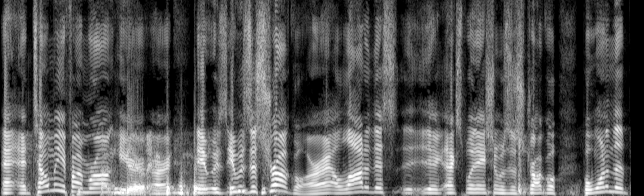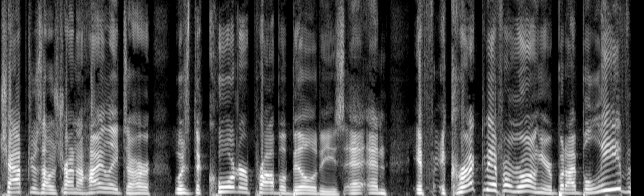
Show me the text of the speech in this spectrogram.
and, and tell me if I'm wrong here. All right, it was it was a struggle. All right, a lot of this uh, explanation was a struggle, but one of the chapters I was trying to highlight to her was the quarter probabilities. And, and if correct me if I'm wrong here, but I believe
